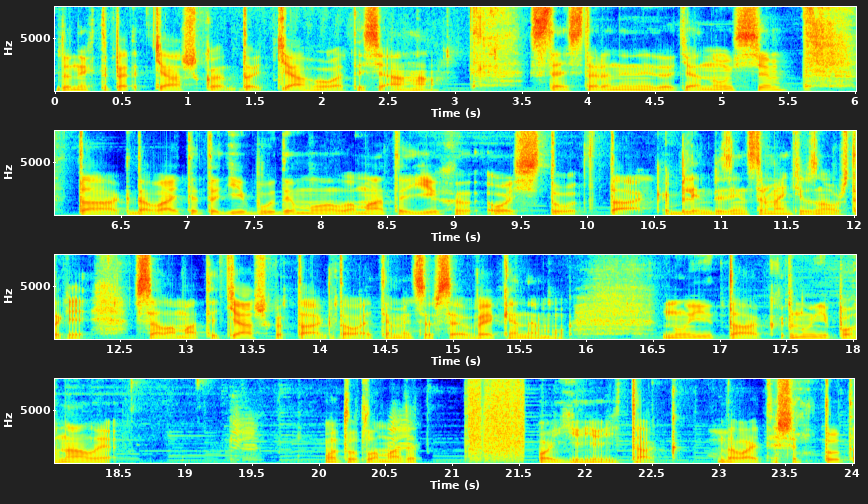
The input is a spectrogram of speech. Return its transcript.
До них тепер тяжко дотягуватися. Ага. З цієї сторони не дотягнуся. Так, давайте тоді будемо ламати їх ось тут. Так, блін, без інструментів знову ж таки все ламати тяжко. Так, давайте ми це все викинемо. Ну і так, ну і погнали. Отут ламати. Ой-ой-ой, так. Давайте ще тут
